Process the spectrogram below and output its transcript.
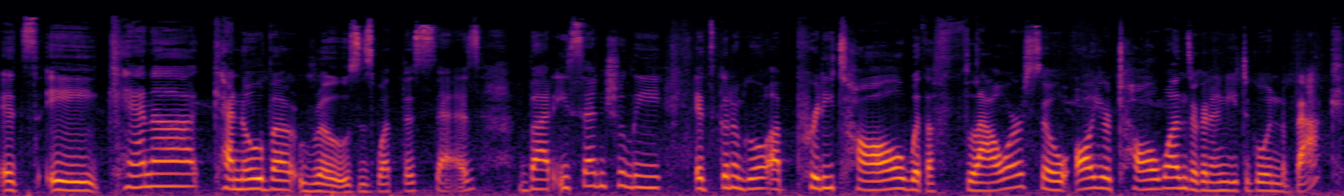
It's a canna Cannova rose is what this says, but essentially it's gonna grow up pretty tall with a flower, so all your tall ones are gonna need to go in the back.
